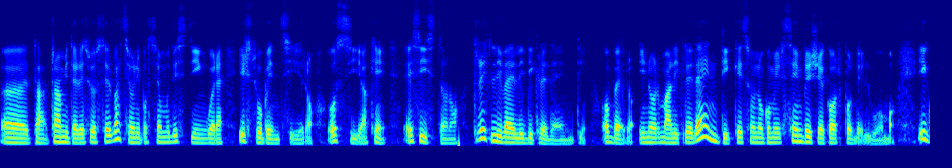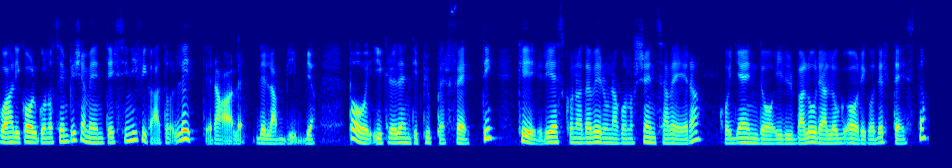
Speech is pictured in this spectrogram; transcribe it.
uh, tra- tramite le sue osservazioni, possiamo distinguere il suo pensiero, ossia che esistono tre livelli di credenti, ovvero i normali credenti, che sono come il semplice corpo dell'uomo, i quali colgono semplicemente il significato letterale della Bibbia poi i credenti più perfetti che riescono ad avere una conoscenza vera, cogliendo il valore allegorico del testo,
